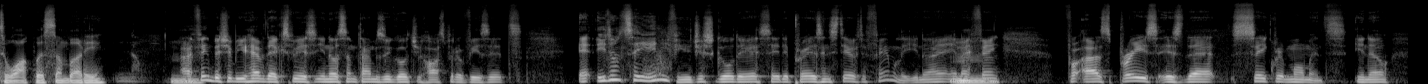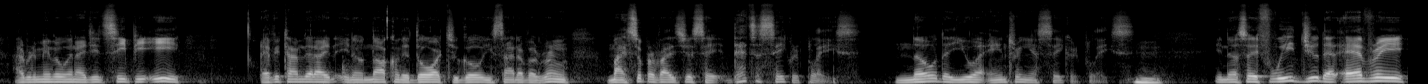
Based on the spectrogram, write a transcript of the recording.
to walk with somebody. No. Mm. I think Bishop, you have the experience. You know, sometimes we go to hospital visits, and you don't say anything. You just go there, say the prayers, and stay with the family. You know, and I mm. think for us, praise is that sacred moments. You know, I remember when I did CPE. Every time that I, you know, knock on the door to go inside of a room, my supervisor just say, "That's a sacred place. Know that you are entering a sacred place." Hmm. You know, so if we do that every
